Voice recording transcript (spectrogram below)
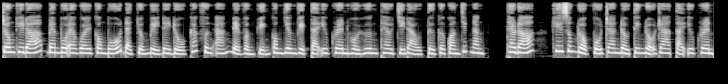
Trong khi đó, Bamboo Airways công bố đã chuẩn bị đầy đủ các phương án để vận chuyển công dân Việt tại Ukraine hồi hương theo chỉ đạo từ cơ quan chức năng. Theo đó, khi xung đột vũ trang đầu tiên nổ ra tại Ukraine,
